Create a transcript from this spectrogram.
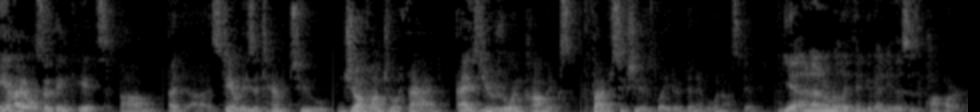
And I also think it's um, a, uh, Stan Lee's attempt to jump onto a fad, as usual in comics, five or six years later than everyone else did. Yeah, and I don't really think of any of this as pop art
